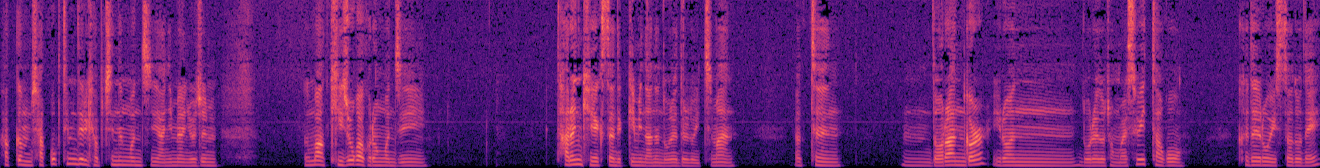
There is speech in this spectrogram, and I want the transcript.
가끔 작곡 팀들이 겹치는 건지 아니면 요즘 음악 기조가 그런 건지 다른 기획사 느낌이 나는 노래들도 있지만 여튼 음, 너란 Girl 이런 노래도 정말 sweet하고 그대로 있어도 돼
